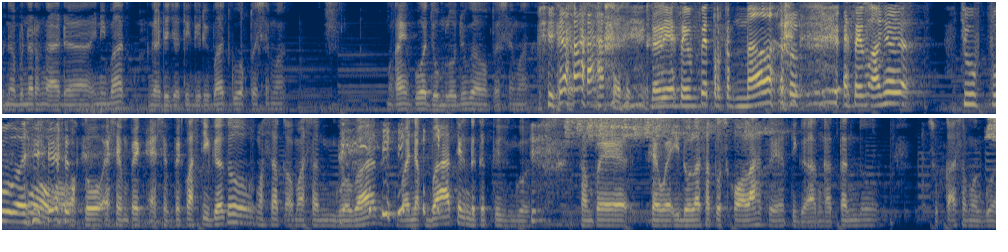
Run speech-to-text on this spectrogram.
bener-bener nggak ada ini banget nggak ada jati diri banget gua waktu SMA makanya gua jomblo juga waktu SMA Dari SMP terkenal, SMA-nya cupu aja. Oh, waktu SMP SMP kelas 3 tuh masa keemasan gua banget, banyak banget yang deketin gua. Sampai cewek idola satu sekolah tuh ya, tiga angkatan tuh suka sama gua.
